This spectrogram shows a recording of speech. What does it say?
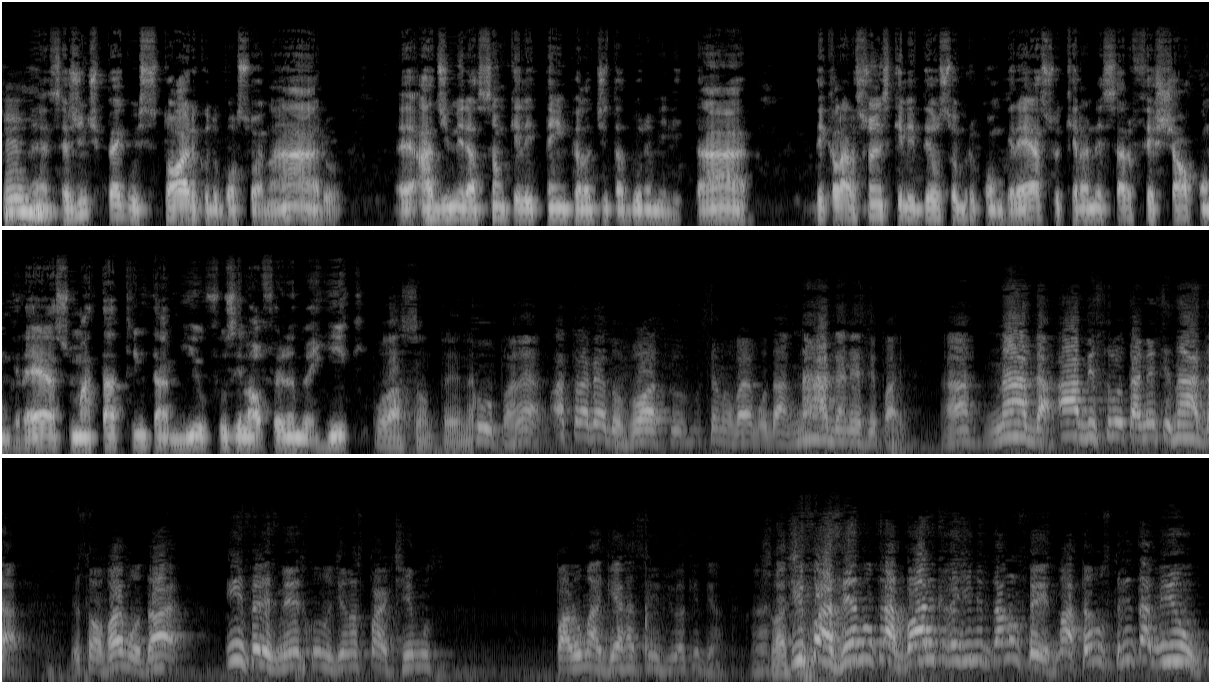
Uhum. Né? Se a gente pega o histórico do Bolsonaro, é, a admiração que ele tem pela ditadura militar, declarações que ele deu sobre o Congresso, que era necessário fechar o Congresso, matar 30 mil, fuzilar o Fernando Henrique. População tem, né? Culpa, né? Através do voto, você não vai mudar nada nesse país. Tá? Nada, absolutamente nada. Você só vai mudar, infelizmente, quando um dia nós partimos para uma guerra civil aqui dentro. Né? E fazendo um trabalho que o regime militar não fez. Matamos 30 mil.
